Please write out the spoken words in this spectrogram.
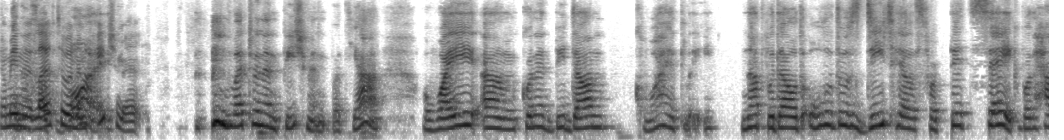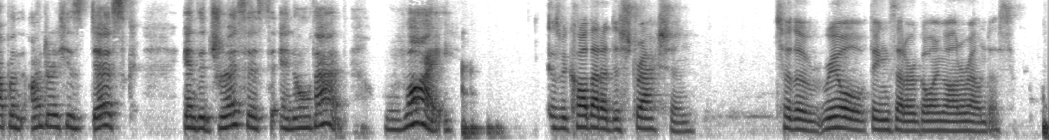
I mean, And it led thought, to an why? impeachment. led to an impeachment. But yeah, why um, couldn't it be done quietly, not without all of those details? For Pete's sake, what happened under his desk and the dresses and all that? Why? because we call that a distraction to the real things that are going on around us. Who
